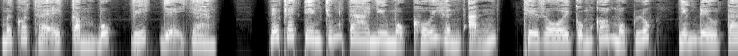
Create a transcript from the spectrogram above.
mới có thể cầm bút viết dễ dàng. Nếu trái tim chúng ta như một khối hình ảnh, thì rồi cũng có một lúc những điều ta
